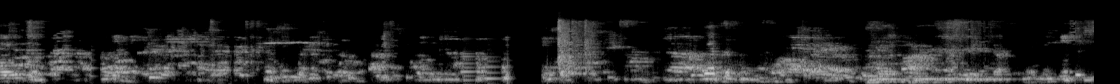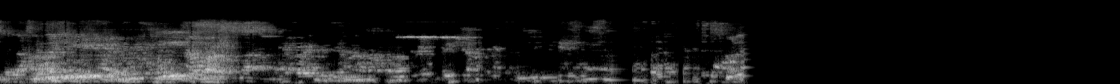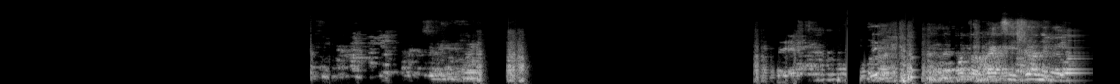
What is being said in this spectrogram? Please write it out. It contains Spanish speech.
Yep. Thank you. Вот так, с ежеными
